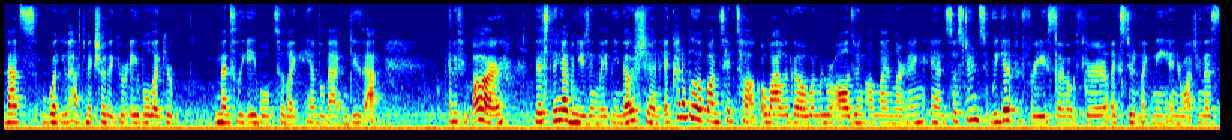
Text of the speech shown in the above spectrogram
that's what you have to make sure that you're able, like you're mentally able to like handle that and do that. And if you are, this thing I've been using lately, Notion, it kind of blew up on TikTok a while ago when we were all doing online learning. And so students, we get it for free. So if you're like student like me and you're watching this,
